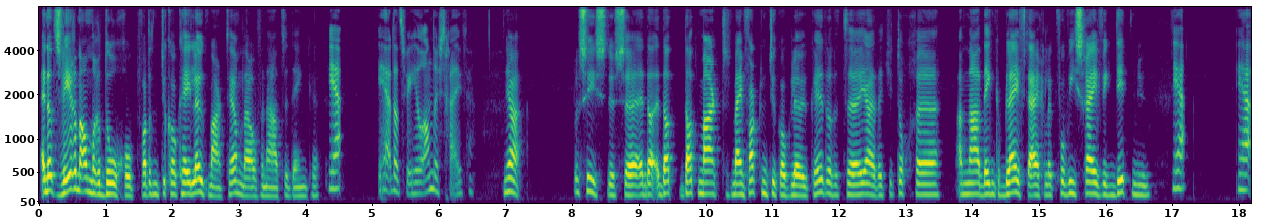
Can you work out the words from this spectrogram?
en dat is weer een andere doelgroep, wat het natuurlijk ook heel leuk maakt hè, om daarover na te denken. Ja, ja dat is weer heel anders schrijven. Ja, precies. Dus dat, dat, dat maakt mijn vak natuurlijk ook leuk. Hè? Dat, het, ja, dat je toch aan nadenken blijft eigenlijk. Voor wie schrijf ik dit nu? Ja, ja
